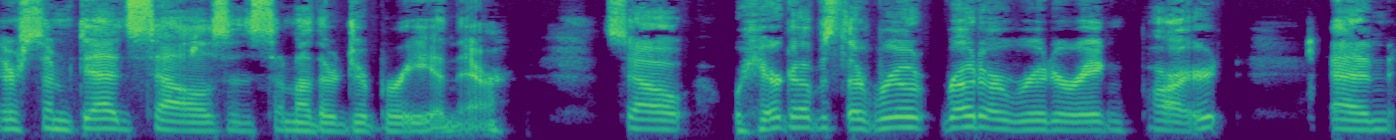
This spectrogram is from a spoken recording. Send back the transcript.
There's some dead cells and some other debris in there. So here goes the ro- roto rootering part. And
